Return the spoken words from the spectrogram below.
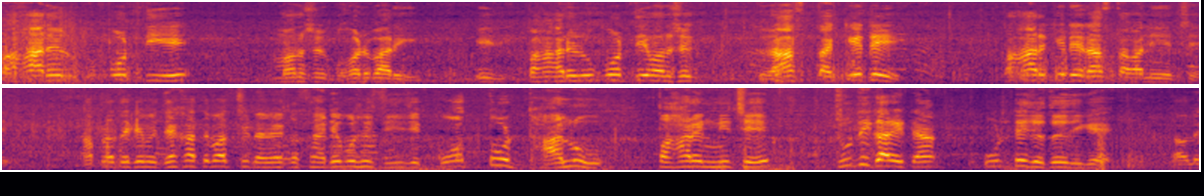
পাহাড়ের উপর দিয়ে মানুষের ঘর বাড়ি এই পাহাড়ের উপর দিয়ে মানুষের রাস্তা কেটে, পাহাড় কেটে রাস্তা বানিয়েছে। আপনাদেরকে আমি দেখাতে পাচ্ছি না, আমি একটা সাইডে বসেছি যে কত ঢালু পাহাড়ের নিচে। যদি গাড়িটা উল্টে যেত এদিকে, তাহলে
